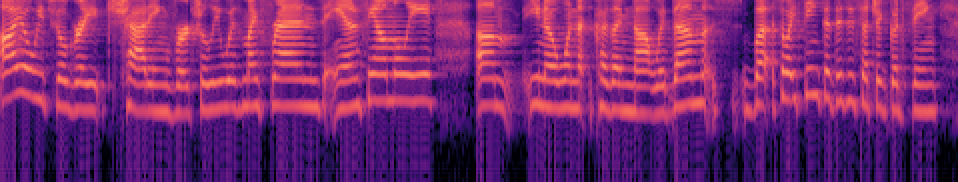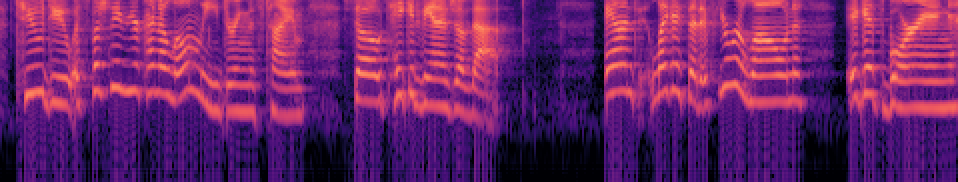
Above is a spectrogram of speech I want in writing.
I always feel great chatting virtually with my friends and family. Um, you know, when because I'm not with them. But so I think that this is such a good thing to do, especially if you're kind of lonely during this time. So take advantage of that. And like I said, if you're alone, it gets boring.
